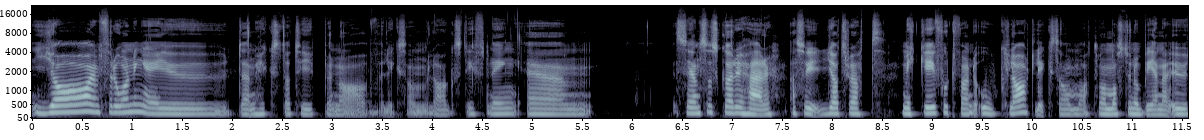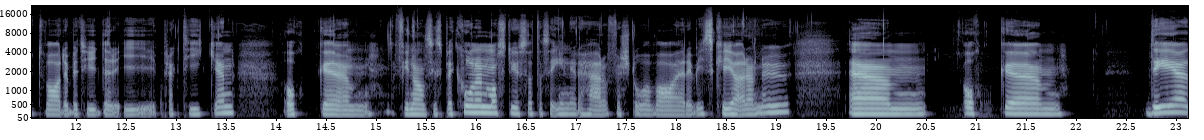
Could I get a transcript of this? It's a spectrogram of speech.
ja, en förordning är ju den högsta typen av liksom, lagstiftning. Um, sen så ska det här, alltså jag tror att mycket är fortfarande oklart liksom att man måste nog bena ut vad det betyder i praktiken. Och eh, Finansinspektionen måste ju sätta sig in i det här och förstå vad är det vi ska göra nu. Eh, och eh, det,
